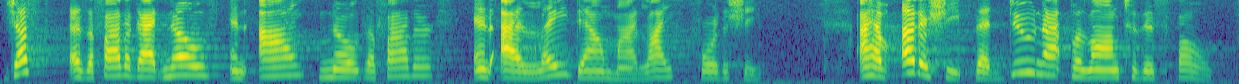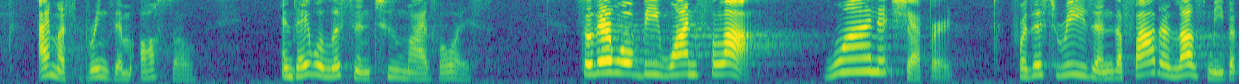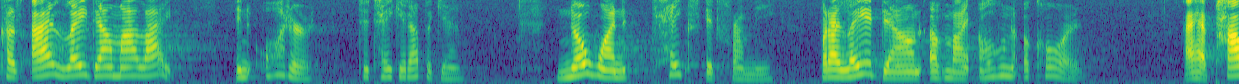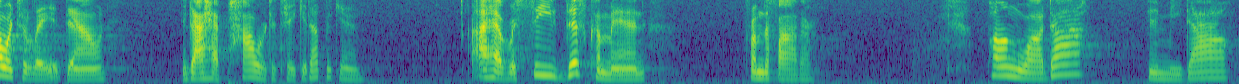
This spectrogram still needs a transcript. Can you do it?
Just as the Father God knows, and I know the Father, and I lay down my life for the sheep. I have other sheep that do not belong to this fold. I must bring them also, and they will listen to my voice. So there will be one flock, one shepherd. For this reason, the Father loves me because I lay down my life in order to take it up again. No one takes it from me, but I lay it down of my own accord. I have power to lay it down, and I have power to take it up again. I have received this command from the Father. Pangwada bin midao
